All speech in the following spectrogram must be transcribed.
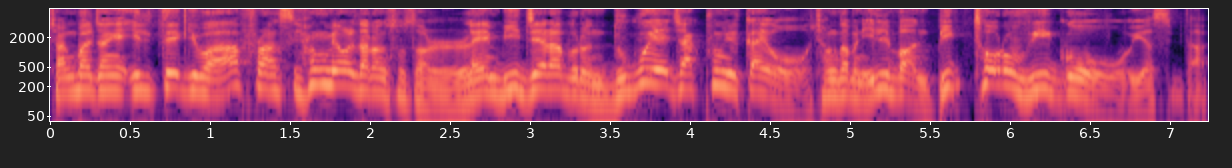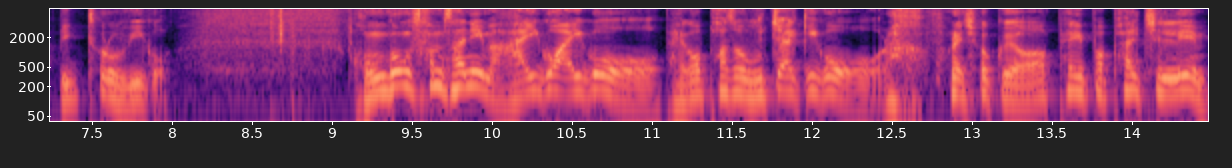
장발장의 일대기와 프랑스 혁명을 다룬 소설 레 미제라블은 누구의 작품일까요? 정답은 1번 빅토르 위고였습니다. 빅토르 위고. 0034님 아이고 아이고 배고파서 우짤 끼고 라고 보내셨고요. 페이퍼 87님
